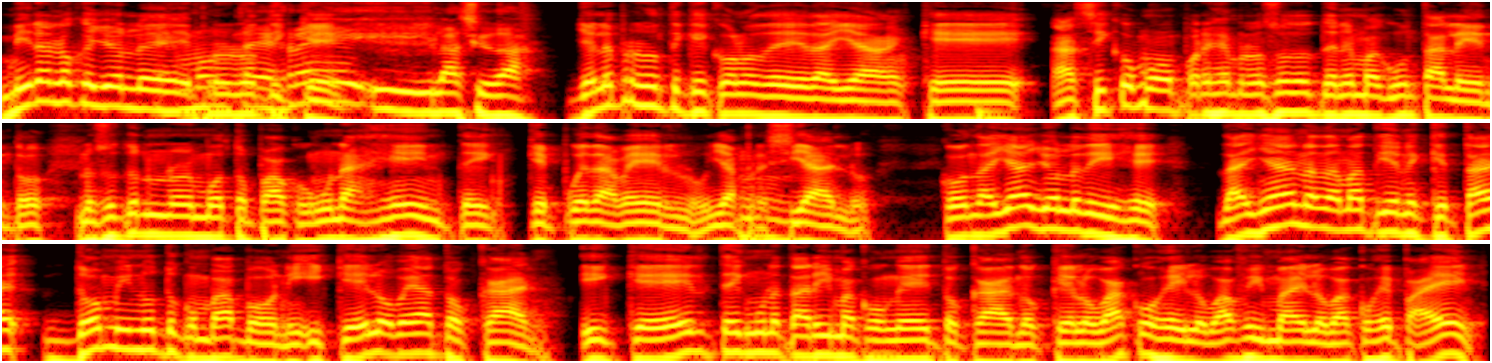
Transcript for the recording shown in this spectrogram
Mira lo que yo le pronostiqué. y la ciudad. Yo le pronostiqué con lo de Dayan que así como, por ejemplo, nosotros tenemos algún talento, nosotros no nos hemos topado con una gente que pueda verlo y apreciarlo. Con Dayan yo le dije, Dayan nada más tiene que estar dos minutos con Bad Bunny y que él lo vea tocar y que él tenga una tarima con él tocando, que lo va a coger y lo va a filmar y lo va a coger para él.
